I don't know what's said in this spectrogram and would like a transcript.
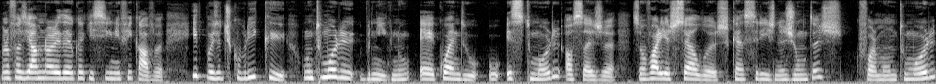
mas não fazia a menor ideia do que é que isso significava. E depois eu descobri que um tumor benigno é quando esse tumor, ou seja, são várias células cancerígenas juntas, que formam um tumor,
